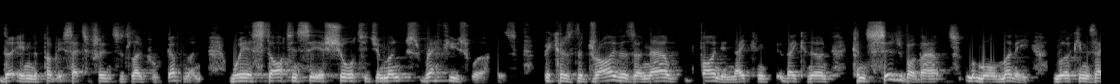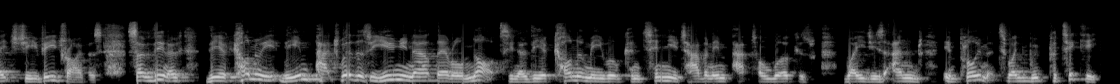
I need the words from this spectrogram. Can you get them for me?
that in the public sector, for instance, local government, we're starting to see a shortage amongst refuse workers because the drivers are now finding they can they can earn considerable amount more money working as HGV drivers. So you know the economy, the impact, whether there's a union out there or not, you know the economy will continue to have an impact on workers' wages and employment. When we, particularly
